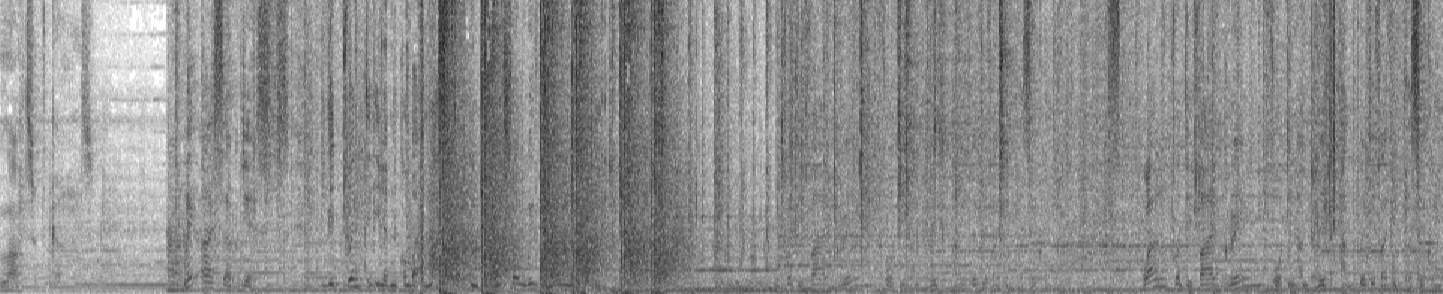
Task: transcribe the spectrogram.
Lots of guns. May I suggest the 2011 Combat Master International with 9 damage. 25 grain, 1425 feet per second. 125 grain, 1425 feet per second.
